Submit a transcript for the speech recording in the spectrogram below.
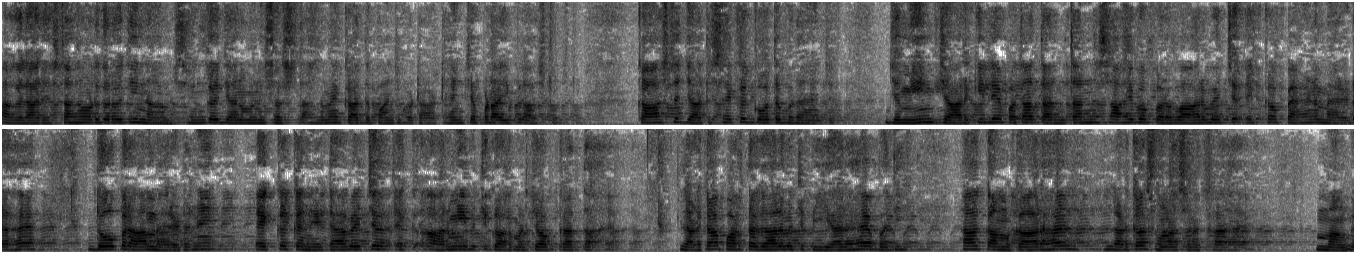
ਅਗਲਾ ਰਿਸ਼ਤਾ ਨੋਟ ਕਰੋ ਜੀ, ਨਾਮ ਸਿੰਘ, ਜਨਮ 1997 ਕੱਦ 5 ਫੁੱਟ 8 ਇੰਚ, ਪੜ੍ਹਾਈ ਪਲੱਸ 2 ਕਾਸਟ ਜੱਟ ਸਿੱਖ ਗੋਤ ਬੜਾਂਚ ਜ਼ਮੀਨ 4 ਕਿੱਲੇ, ਪਤਾ ਤਰਨਤਨ ਸਾਹਿਬ ਪਰਿਵਾਰ ਵਿੱਚ ਇੱਕ ਭੈਣ ਮੈਰਿਡ ਹੈ, ਦੋ ਭਰਾ ਮੈਰਿਡ ਨੇ ਇੱਕ ਕੈਨੇਡਾ ਵਿੱਚ, ਇੱਕ ਆਰਮੀ ਵਿੱਚ ਗਵਰਨਮੈਂਟ ਜੌਬ ਕਰਦਾ ਹੈ। ਲੜਕਾ ਪੁਰਤਗਾਲ ਵਿੱਚ ਪੀਆਰ ਹੈ ਵਧੀਆ ਕੰਮਕਾਰ ਹੈ, ਲੜਕਾ ਸੋਹਣਾ ਸੁਨੱਖਾ ਹੈ। ਮੰਗ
